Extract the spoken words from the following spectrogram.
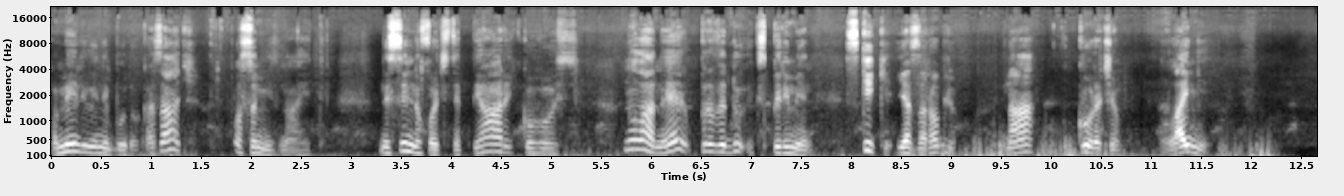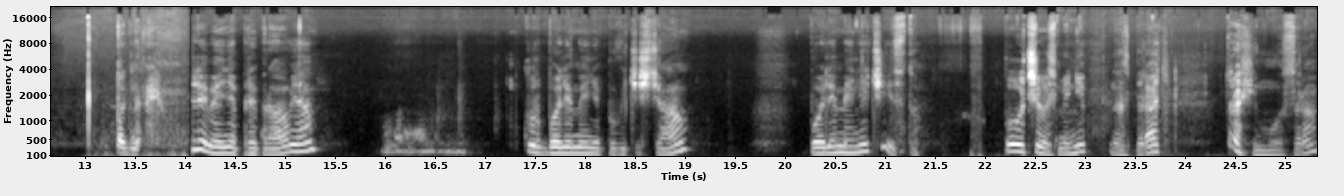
Фамілію не буду казати, бо самі знаєте. Не сильно хочеться піарити когось. Ну ладно, я проведу експеримент. Скільки я зароблю на курочому лайні. Погнали. Более-менее я. Кур более-менее повичищав. Более-менее чисто. Получилось мені назбирати трохи мусора.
